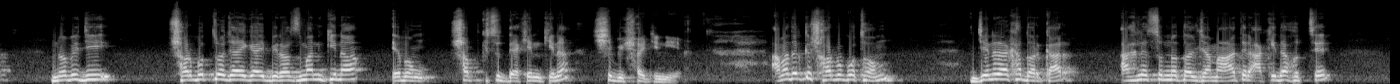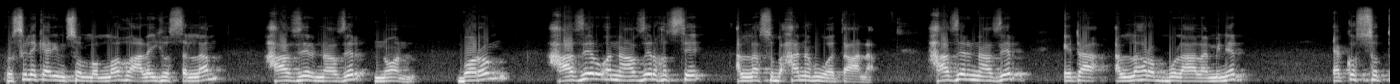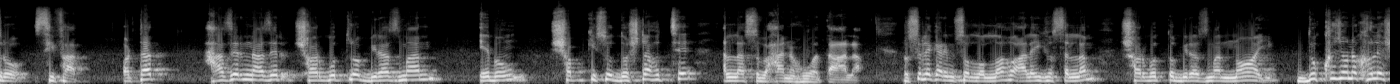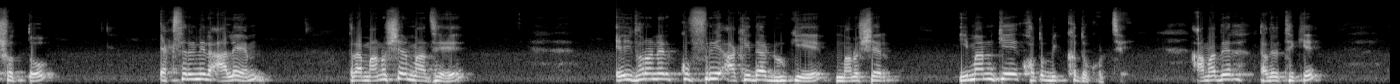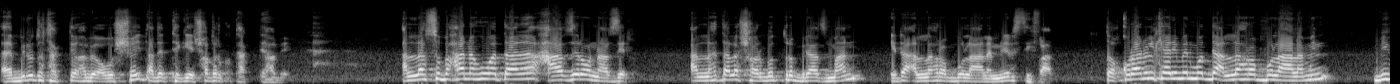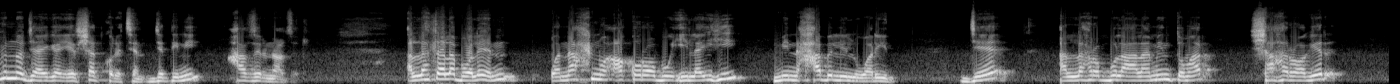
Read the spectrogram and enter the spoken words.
নবীজি সর্বত্র জায়গায় বিরাজমান কিনা এবং সব কিছু দেখেন কিনা সে বিষয়টি নিয়ে। আমাদেরকে সর্বপ্রথম জেনে রাখা দরকার, আহলে সুন্নতাল জামায়াতের আকিদা হচ্ছে রসুল করিম সাল্লাহ আলহিহাসাল্লাম হাজের নাজের নন, বরং হাজের ও নাজের হচ্ছে আল্লাহ সুবাহানহু তালা হাজের নাজের এটা আল্লাহ রব্বুল আলমিনের একচ্ছত্র সিফাত। অর্থাৎ হাজের নাজের সর্বত্র বিরাজমান এবং সব কিছু দোষটা হচ্ছে আল্লাহ সুবাহান হুয়া তালা রসুল করিম সাল্লাহ আলহিহসাল্লাম সর্বত্র বিরাজমান নয়। দুঃখজনক হলে সত্য, এক শ্রেণির আলেম তারা মানুষের মাঝে এই ধরনের কুফরি আকিদা ঢুকিয়ে মানুষের ইমানকে ক্ষতবিক্ষত করছে। আমাদের, তাদের থেকে বিরত থাকতে হবে অবশ্যই, তাদের থেকে সতর্ক থাকতে হবে। আল্লাহ সুবাহানহুয়া হাজের ও নাজের। আল্লাহ তালা সর্বত্র বিরাজমান, এটা আল্লাহ রব্বুল আলমিনের সিফাত। তো কোরআনুল কারিমের মধ্যে আল্লাহ রব্বুল আলমিন বিভিন্ন জায়গায় এরশাদ করেছেন যে তিনি হাজের, নাজের। আল্লাহ তালা বলেন ওয়ানাহনু আকরবু ইলাইহি মিন হাবলিল ওয়ারিদ। যে আল্লাহ রব্বুল আলমিন তোমার শাহরগের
